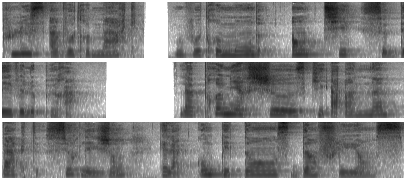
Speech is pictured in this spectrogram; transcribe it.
plus à votre marque, votre monde entier se développera. La première chose qui a un impact sur les gens est la compétence d'influence.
